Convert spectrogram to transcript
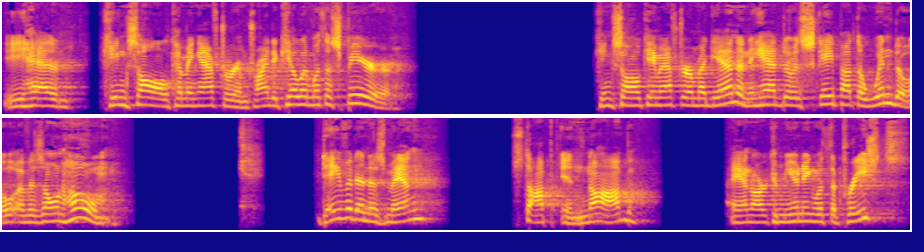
He had King Saul coming after him, trying to kill him with a spear. King Saul came after him again, and he had to escape out the window of his own home. David and his men stop in Nob and are communing with the priests.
